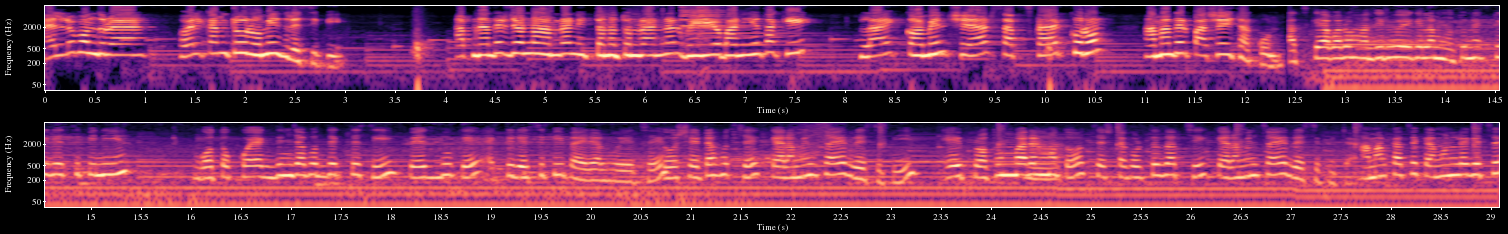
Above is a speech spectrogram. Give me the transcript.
হ্যালো বন্ধুরা ওয়েলকাম টু রুমিজ রেসিপি আপনাদের জন্য আমরা নিত্য নতুন রান্নার ভিডিও বানিয়ে থাকি। লাইক কমেন্ট শেয়ার সাবস্ক্রাইব করুন। আমাদের পাশেই থাকুন। আজকে আবারও হাজির হয়ে গেলাম নতুন একটি রেসিপি নিয়ে। গত কয়েকদিন যাবৎ দেখতেছি ফেসবুকে একটি রেসিপি ভাইরাল হয়েছে। তো সেটা হচ্ছে ক্যারামেল চায়ের রেসিপি এই প্রথমবারের মতো চেষ্টা করতে যাচ্ছি ক্যারামেল চায়ের রেসিপিটা আমার কাছে কেমন লেগেছে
